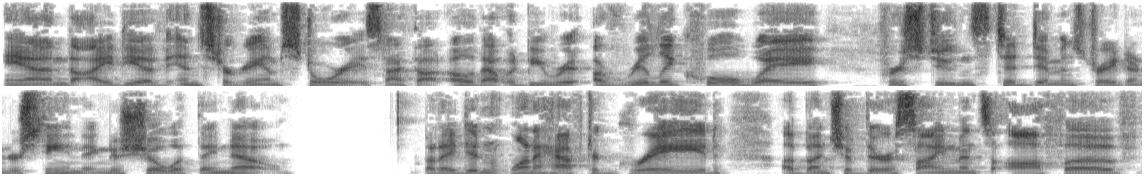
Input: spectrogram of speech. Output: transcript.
and the idea of Instagram stories and I thought, oh, that would be re- a really cool way for students to demonstrate understanding, to show what they know. But I didn't want to have to grade a bunch of their assignments off of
